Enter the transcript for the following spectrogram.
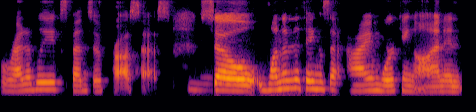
incredibly expensive process. Mm-hmm. So, one of the things that I'm working on, and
